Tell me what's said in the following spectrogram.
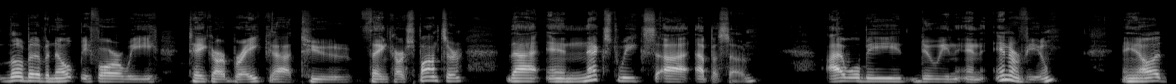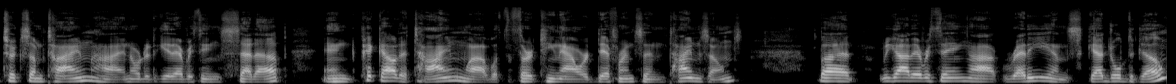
little bit of a note before we take our break uh, to thank our sponsor. That in next week's uh, episode, I will be doing an interview. You know, it took some time uh, in order to get everything set up and pick out a time uh, with the 13 hour difference in time zones. But we got everything ready and scheduled to go.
